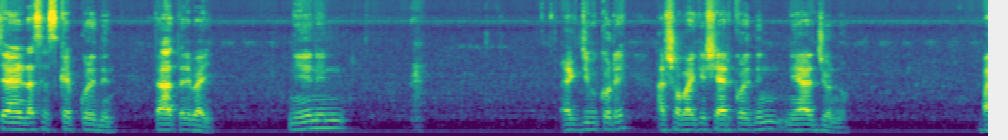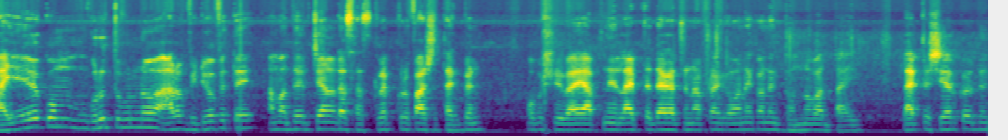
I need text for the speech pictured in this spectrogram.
চ্যানেলটা সাবস্ক্রাইব করে দিন। তাড়াতাড়ি ভাই, নিয়ে নিন এক জিবি করে আর সবাইকে শেয়ার করে দিন নেওয়ার জন্য। ভাই, এরকম গুরুত্বপূর্ণ আরও ভিডিও পেতে আমাদের চ্যানেলটা সাবস্ক্রাইব করে পাশে থাকবেন। অবশ্যই ভাই, আপনি লাইভটা দেখার জন্য আপনাকে অনেক অনেক ধন্যবাদ ভাই। লাইভটা শেয়ার করে দিন,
